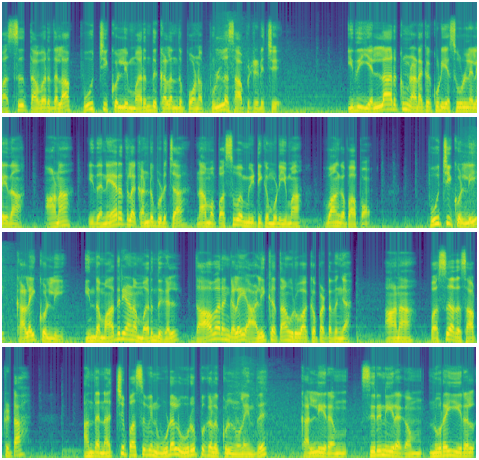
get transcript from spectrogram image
பசு தவறுதலா பூச்சிக்கொல்லி மருந்து கலந்து போன புல்ல சாப்பிட்டுடுச்சு. இது எல்லாருக்கும் நடக்கக்கூடிய சூழ்நிலை தான் ஆனா இத நேரத்துல கண்டுபிடிச்சா நாம பசுவை மீட்டிக்க முடியுமா? வாங்க பார்ப்போம் பூச்சிக்கொல்லி களைக்கொல்லி இந்த மாதிரியான மருந்துகள் தாவரங்களை அழிக்கத்தான் உருவாக்கப்பட்டதுங்க. ஆனா பசு அதை சாப்பிட்டுட்டா? அந்த நச்சு பசுவின் உடல் உறுப்புகளுக்குள் நுழைந்து கல்லீரம் சிறுநீரகம் நுரையீரல்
